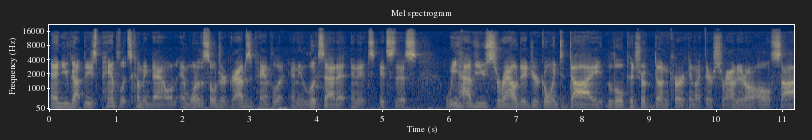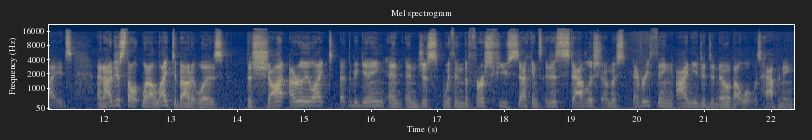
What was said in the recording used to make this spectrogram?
And you've got these pamphlets coming down, and one of the soldier grabs a pamphlet and he looks at it, and it's it's this we have you surrounded. You're going to die. The little picture of dunkirk and like they're surrounded on all sides. And i just thought what i liked about it was the shot i really liked at the beginning and and just within the first few seconds it established almost everything i needed to know about what was happening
